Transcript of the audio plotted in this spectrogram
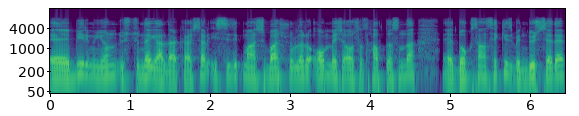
e, 1 milyonun üstünde geldi arkadaşlar. İşsizlik maaşı başvuruları 15 Ağustos haftasında 98 bin düşse de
